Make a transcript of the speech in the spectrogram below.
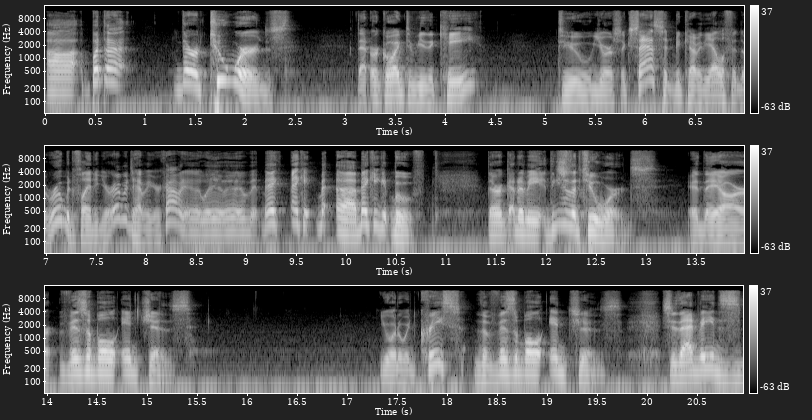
but there are two words that are going to be the key to your success in becoming the elephant in the room, inflating your image, having your comedy, make, make it, making it move. There are going to be these are the two words, and they are visible inches. You want to increase the visible inches. So that means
